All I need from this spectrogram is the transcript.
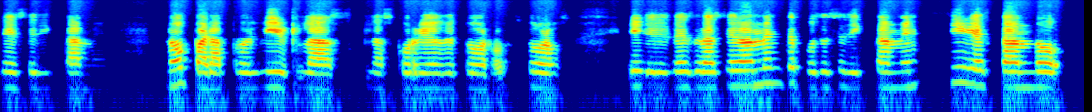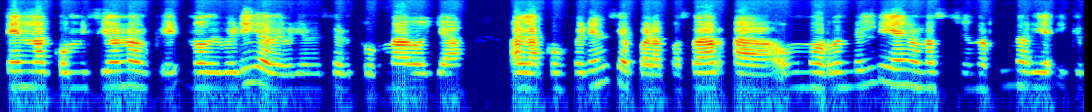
de ese dictamen. ¿no? Para prohibir las, las corridas de toros. toros. Y desgraciadamente, pues ese dictamen sigue estando en la comisión, aunque no debería, debería de ser turnado ya a la conferencia para pasar a un orden del día en una sesión ordinaria y que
